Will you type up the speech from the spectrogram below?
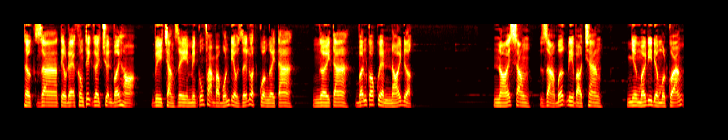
Thực ra tiểu đệ không thích gây chuyện với họ, Vì chẳng gì mình cũng phạm vào bốn điều giới luật của người ta. Người ta vẫn có quyền nói được. Nói xong, giả bước đi vào trang, Nhưng mới đi được một quãng,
